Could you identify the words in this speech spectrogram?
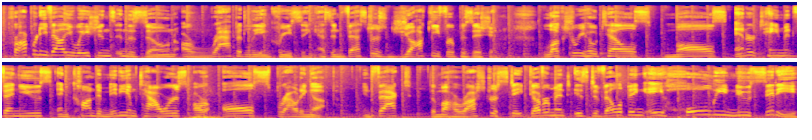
Property valuations in the zone are rapidly increasing as investors jockey for position. Luxury hotels, malls, entertainment venues, and condominium towers are all sprouting up. In fact, the Maharashtra state government is developing a wholly new city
